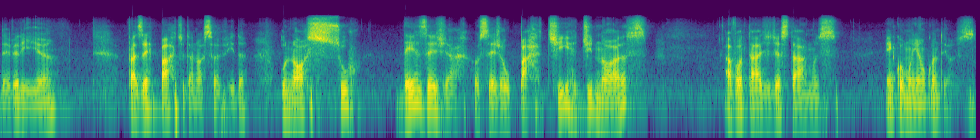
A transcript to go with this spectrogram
deveria fazer parte da nossa vida o nosso desejar, ou seja, o partir de nós a vontade de estarmos em comunhão com Deus.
